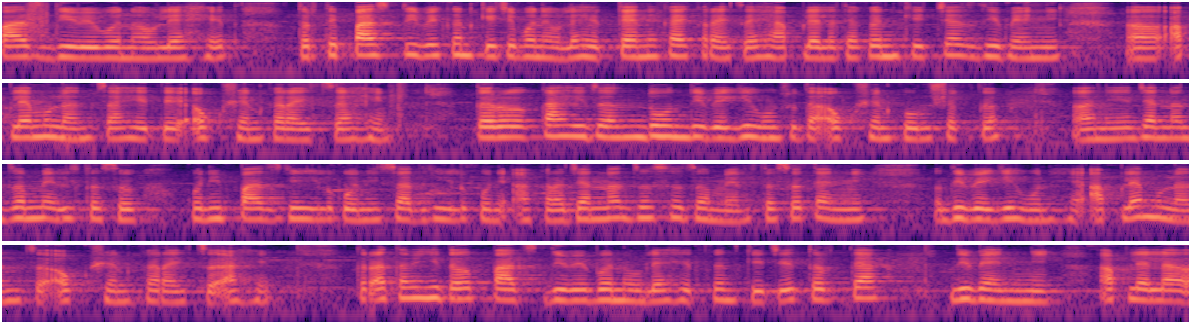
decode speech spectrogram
पाच दिवे बनवले आहेत. तर ते पाच दिवे कणकेचे बनवले आहेत. त्याने काय करायचं आहे आपल्याला त्या कणकेच्याच दिव्यांनी आपल्या मुलांचं आहे ते औक्षण करायचं आहे. तर काही जण दोन दिवे घेऊन सुद्धा औक्षण करू शकतं. आणि ज्यांना जमेल तसं कोणी पाच घेईल कोणी सात घेईल कोणी अकरा ज्यांना जसं जमेल तसं त्यांनी दिवे घेऊन हे आपल्या मुलांचं औक्षण करायचं आहे. तर आता मी इथं पाच दिवे बनवले आहेत कणकेचे तर त्या दिव्यांनी आपल्याला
